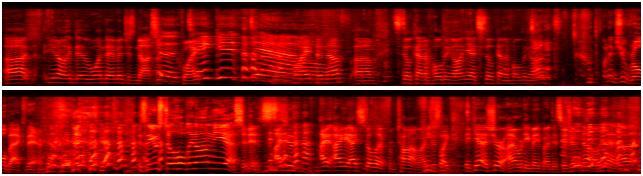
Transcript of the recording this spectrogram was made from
Uh, you know, the one damage is not uh, To quite. take it down. Not quite enough. Um, it's still kind of holding on. Yeah, it's still kind of holding on. Dang it. What did you roll back there? is you still holding on? Yes, it is. I just, I, I, I stole that from Tom. I'm just like, like, yeah, sure. I already made my decision. No, yeah. Uh,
